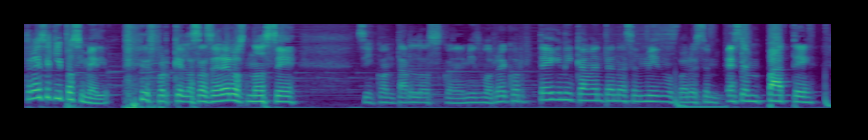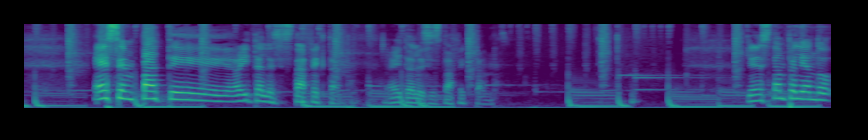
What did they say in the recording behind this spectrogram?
3 equipos y medio. porque los acereros no sé si contarlos con el mismo récord. Técnicamente no es el mismo, pero ese, em, empate. Ese empate ahorita les está afectando. Ahorita les está afectando. Quienes están peleando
